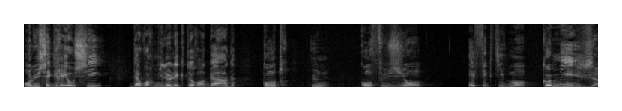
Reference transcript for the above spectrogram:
On lui sait gré aussi d'avoir mis le lecteur en garde contre une confusion effectivement commise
